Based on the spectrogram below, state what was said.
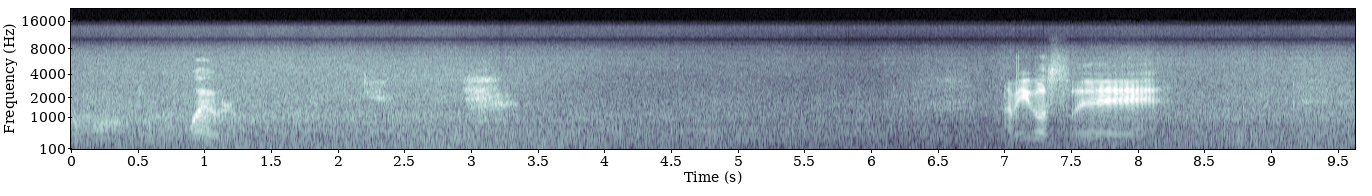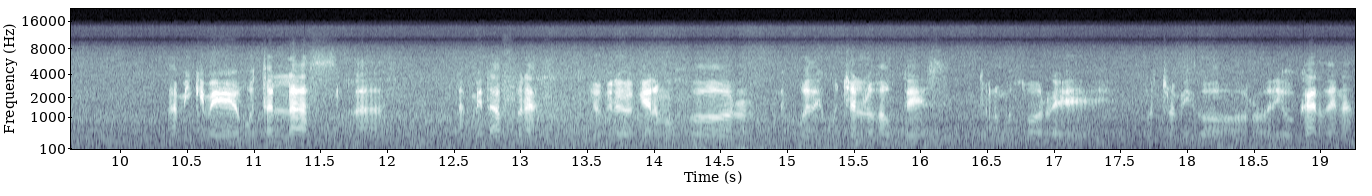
como pueblo. Amigos, eh, a mí que me gustan las, metáforas, yo creo que a lo mejor, después de escucharlos a ustedes, a lo mejor eh, nuestro amigo Rodrigo Cárdenas,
